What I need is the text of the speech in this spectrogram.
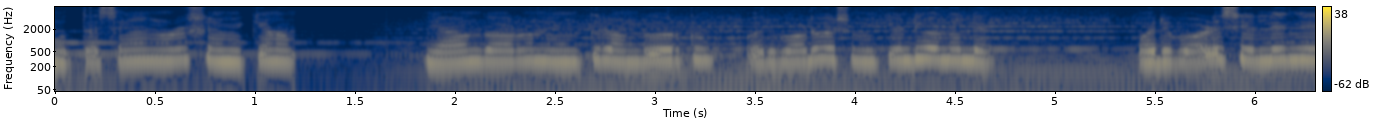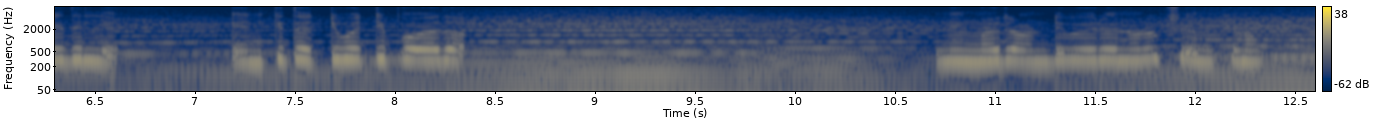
മുത്തശ്ശൻ എന്നോട് ക്ഷമിക്കണം. ഞാൻ കാരണം നിങ്ങൾക്ക് രണ്ടുപേർക്കും ഒരുപാട് വിഷമിക്കേണ്ടി വന്നില്ലേ? ഒരുപാട് ശല്യം ചെയ്തില്ലേ? എനിക്ക് തെറ്റുപറ്റിപ്പോയതാ. നിങ്ങൾ രണ്ടുപേരും എന്നോട് ക്ഷമിക്കണം.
